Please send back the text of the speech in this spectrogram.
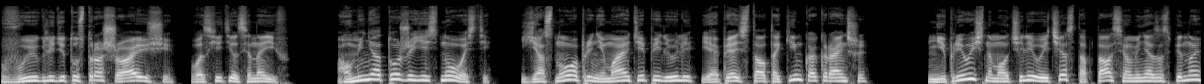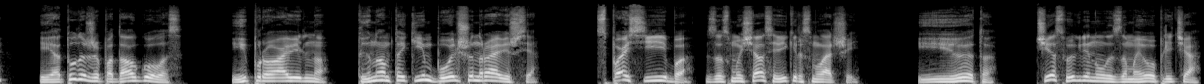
«Выглядит устрашающе», – восхитился Наив. «А у меня тоже есть новости. Я снова принимаю те пилюли и опять стал таким, как раньше». Непривычно молчаливый Чест топтался у меня за спиной, и оттуда же подал голос. «И правильно, ты нам таким больше нравишься». «Спасибо», – засмущался Викерс-младший. «И это...» – Чес выглянул из-за моего плеча.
